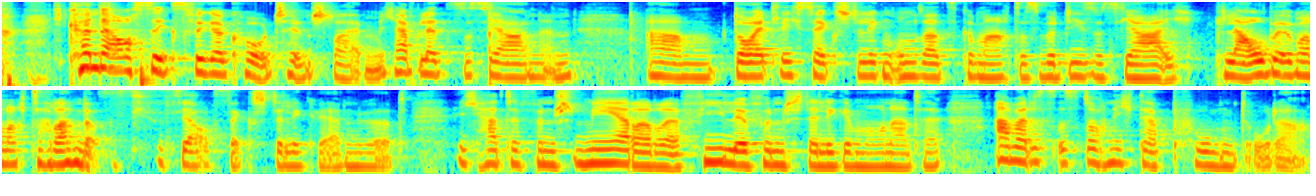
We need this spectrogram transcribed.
ich könnte auch Six-Figure-Coach hinschreiben. Ich habe letztes Jahr einen ähm, deutlich sechsstelligen Umsatz gemacht. Das wird dieses Jahr, ich glaube immer noch daran, dass es dieses Jahr auch sechsstellig werden wird. Ich hatte fünf, mehrere, viele fünfstellige Monate. Aber das ist doch nicht der Punkt, oder?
